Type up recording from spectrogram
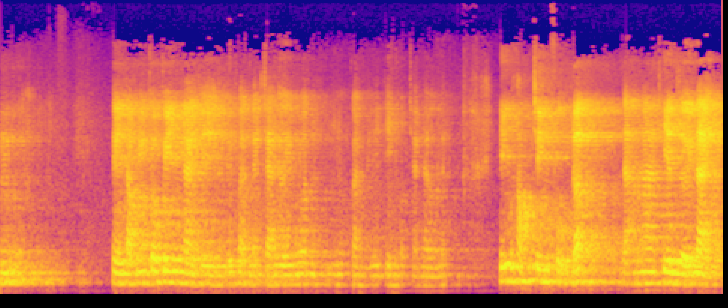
ừ. thì đọc những câu kinh này thì đức phật lại trả lời luôn không cần phải đi tìm câu trả lời nữa hữu học chinh phục đất dã ma thiên giới này.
